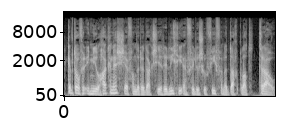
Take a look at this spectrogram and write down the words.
Ik heb het over Emiel Hakkenes, chef van de redactie Religie en Filosofie van het dagblad Trouw.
